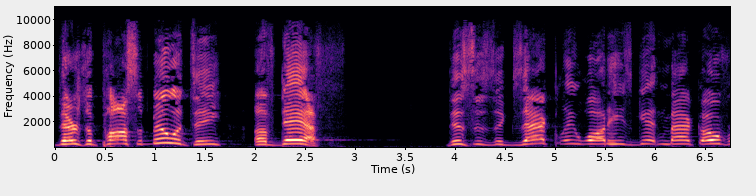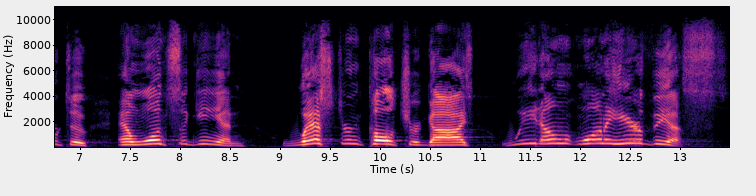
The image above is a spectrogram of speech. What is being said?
there's a possibility of death. This is exactly what he's getting back over to. And once again, Western culture, guys, we don't want to hear this.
